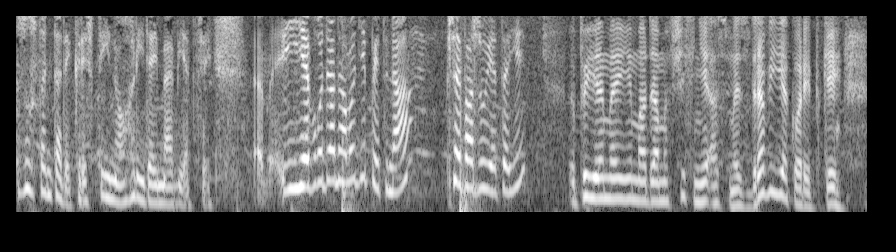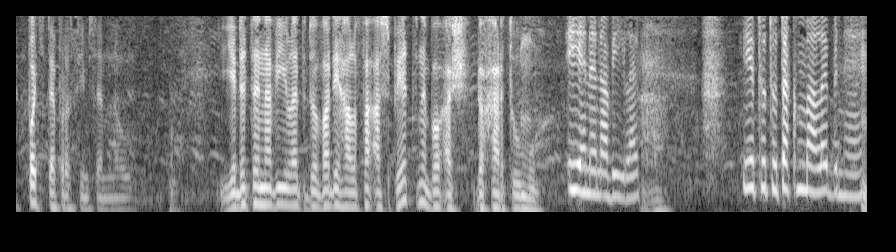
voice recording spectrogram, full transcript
Zůstaň tady, Kristýno, hlídej mé věci. Je voda na lodi pitná? Převařujete ji? Pijeme ji, madam, všichni a jsme zdraví jako rybky. Pojďte prosím se mnou. Jedete na výlet do Vady Halfa a zpět, nebo až do Chartumu? Jen na výlet. Aha. Je to tu tak malebné.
